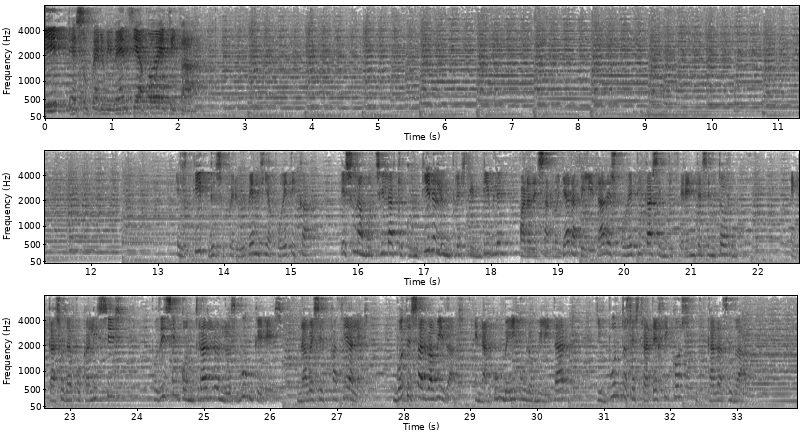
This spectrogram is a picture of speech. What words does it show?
Kit de supervivencia poética. El kit de supervivencia poética es una mochila que contiene lo imprescindible para desarrollar habilidades poéticas en diferentes entornos. En caso de apocalipsis, podéis encontrarlo en los búnkeres, naves espaciales, botes salvavidas, en algún vehículo militar y en puntos estratégicos de cada ciudad.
